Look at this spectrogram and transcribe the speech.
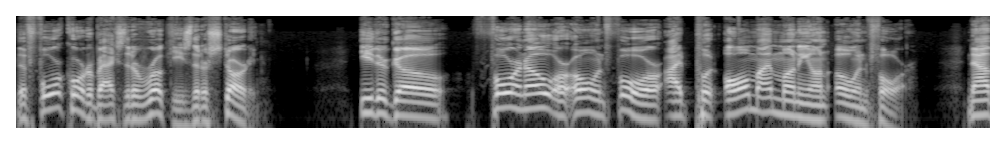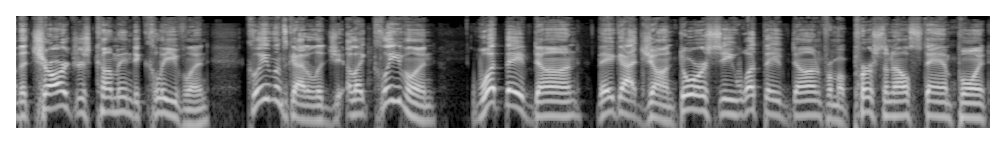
The four quarterbacks that are rookies that are starting, either go 4 and 0 or 0 and 4. I'd put all my money on 0 and 4. Now the Chargers come into Cleveland. Cleveland's got a legit like Cleveland. What they've done, they got John Dorsey. What they've done from a personnel standpoint,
